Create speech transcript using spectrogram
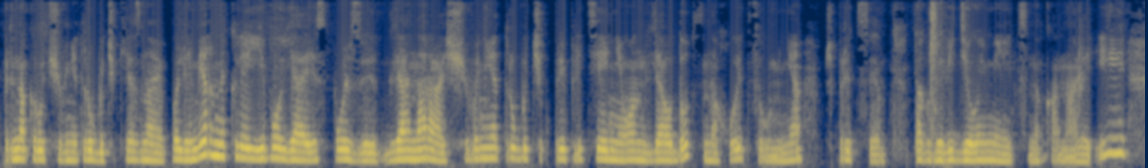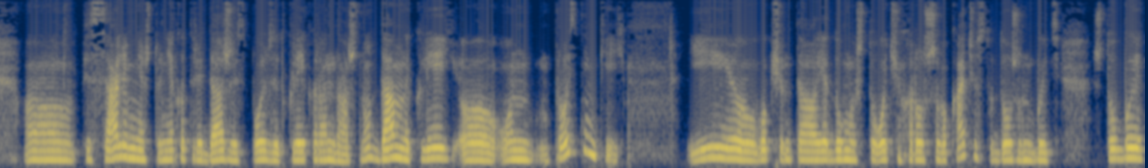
при накручивании трубочек, я знаю, полимерный клей. Его я использую для наращивания трубочек при плетении. Он для удобства находится у меня в шприце. Также видео имеется на канале. И э, писали мне, что некоторые даже используют клей-карандаш наш. Но данный клей, э, он простенький. И, в общем-то, я думаю, что очень хорошего качества должен быть, чтобы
